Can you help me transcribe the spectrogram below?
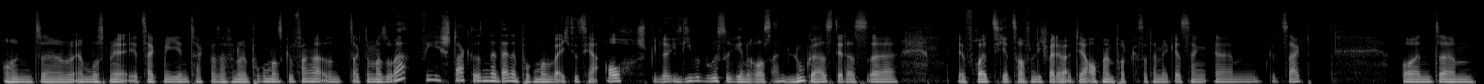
und äh, er muss mir, er zeigt mir jeden Tag, was er für neue Pokémons gefangen hat und sagt immer so, ah, wie stark sind denn deine Pokémon, weil ich das ja auch spiele. Liebe Grüße gehen raus an Lukas, der das, äh, der freut sich jetzt hoffentlich, weil der hört ja auch meinen Podcast, hat er mir gestern ähm, gezeigt. Und ähm,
